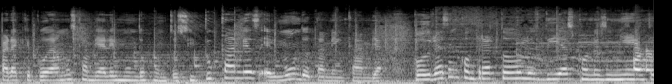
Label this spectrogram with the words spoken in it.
para que podamos cambiar el mundo juntos. Si tú cambias, el mundo también cambia. Podrás encontrar todos los días conocimiento,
